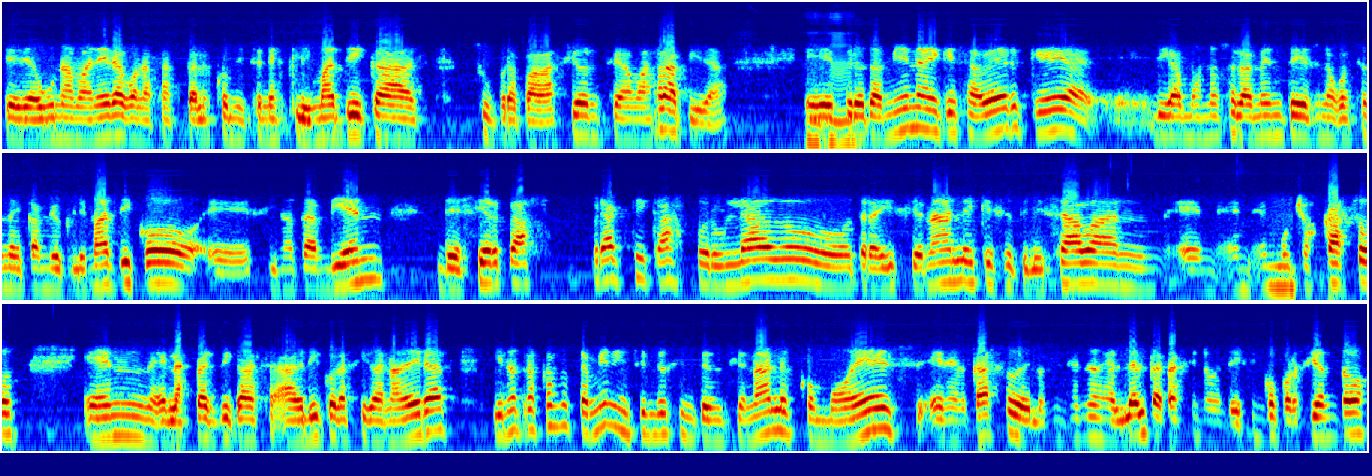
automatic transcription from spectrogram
eh, de alguna manera con las actuales condiciones climáticas, su propagación sea más rápida. Eh. Pero también hay que saber que, eh, digamos, no solamente es una cuestión del cambio climático, eh, sino también de ciertas prácticas, por un lado, tradicionales que se utilizaban en, en- muchos casos en, en las prácticas agrícolas y ganaderas, y en otros casos también incendios intencionales, como es en el caso de los incendios del Delta, casi 95%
